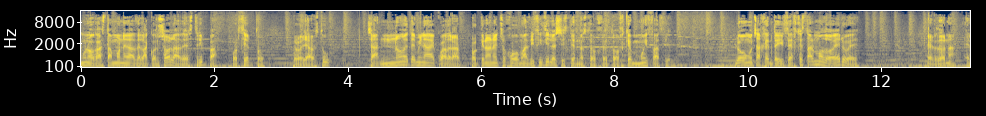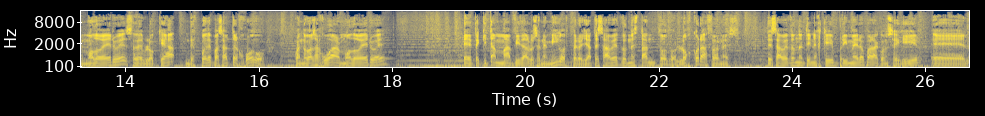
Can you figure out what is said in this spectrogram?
Bueno, gastan monedas de la consola, de Stripa, por cierto, pero ya ves tú. O sea, no me termina de cuadrar. ¿Por qué no han hecho juego más difícil existiendo este objeto? Es que es muy fácil. Luego mucha gente dice, es que está el modo héroe. Perdona, el modo héroe se desbloquea después de pasarte el juego. Cuando vas a jugar al modo héroe, eh, te quitan más vida a los enemigos, pero ya te sabes dónde están todos. Los corazones. Te sabes dónde tienes que ir primero para conseguir el,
